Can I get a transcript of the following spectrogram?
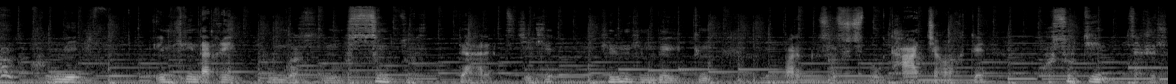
хүний эмнэлгийн даргын хөнгө орлого нь өссөн зүйлтэй харагдчихжээ. Тэр нь хинбэ гэдэг нь баг сонсогч бүгд тааж байгаа бах тий. Хөсүүдийн захирал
